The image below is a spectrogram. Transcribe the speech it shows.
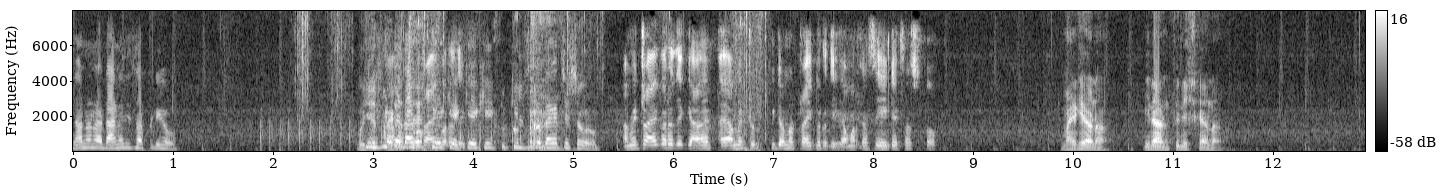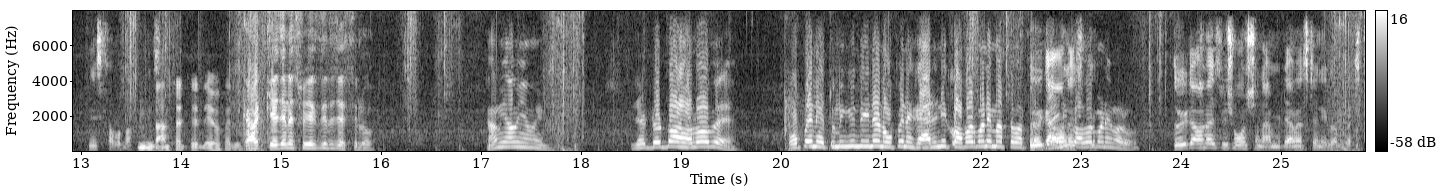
না না না ডানে দিয়ে সাপড়ি খাব ওই যে কে কে কে কে একটু কিল দেখার চেষ্টা করো। আমি ট্রাই করে দেখি আমি আমি একটু পিটানো ট্রাই করে দেখি আমার কাছে 8x আছে তো। মার খেও না। ইরান ফিনিশ খেও না। খাব না। ডান সাইড দিয়ে দেহ খালি। কার কে জানে সুইক্স দিতে চাইছিল? আমি আমি আমি। রেড ডট বা হলো হবে? ওপেনে তুমি কিন্তু ইনান ওপেনে গাড়ি নিয়ে কভার মানে মারতে পারতো। গাড়ি আছো। কভার মানে মারো দুইটা অনেক সমস্যা না আমি ড্যামেজটা নিলাম জাস্ট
